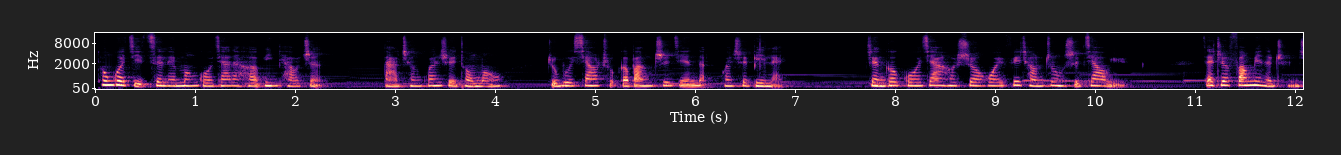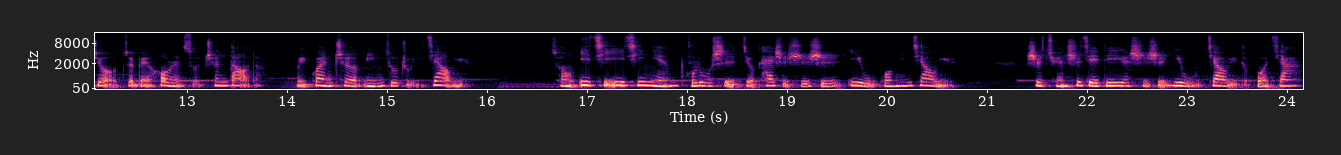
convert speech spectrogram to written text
通过几次联盟国家的和平调整，达成关税同盟，逐步消除各邦之间的关税壁垒。整个国家和社会非常重视教育，在这方面的成就最被后人所称道的为贯彻民族主义教育。从1717年，普鲁士就开始实施义务国民教育，是全世界第一个实施义务教育的国家。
